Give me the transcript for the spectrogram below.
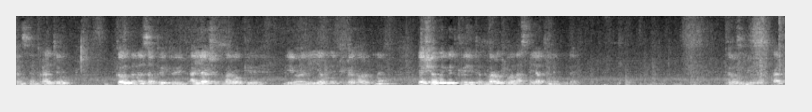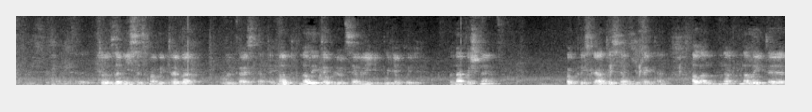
концентратів. Коли мене запитують, а як же два роки і олія не пригоркне, якщо ви відкриєте, два роки вона стояти не буде. Зрозуміло, так? То за місяць, мабуть, треба використати. Ну, от налийте в блюдце олії будь-якої. Вона почне окислятися і так далі. Але на- налийте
